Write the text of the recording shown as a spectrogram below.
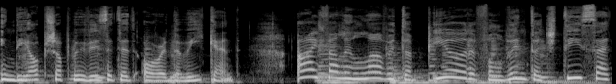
in the op shop we visited over the weekend, I fell in love with a beautiful vintage tea set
